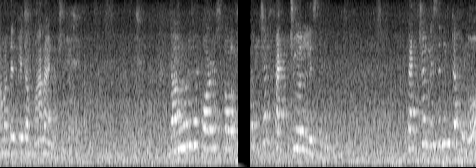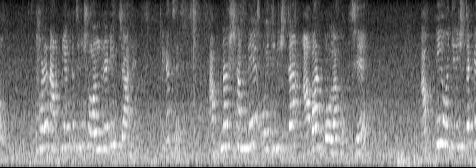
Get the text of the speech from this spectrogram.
আমাদেরকে এটা মানায় না সেটা। ডাউনলোডিংয়ের পরের স্তর হচ্ছে ফ্যাকচুয়াল লিসেনিং ফ্যাকচুয়াল লিসেনিংটা হলো, ধরেন আপনি একটা জিনিস অলরেডি জানেন ঠিক আছে? আপনার সামনে ওই জিনিসটা আবার বলা হচ্ছে। আপনি ওই জিনিসটাকে,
